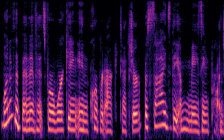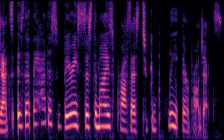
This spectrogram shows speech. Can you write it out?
One of the benefits for working in corporate architecture, besides the amazing projects, is that they have this very systemized process to complete their projects.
